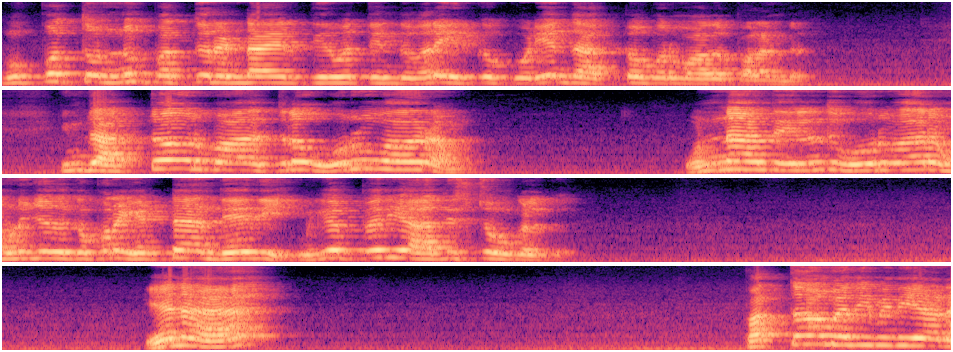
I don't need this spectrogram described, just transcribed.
முப்பத்தொன்று பத்து ரெண்டாயிரத்தி இருபத்தைந்து வரை இருக்கக்கூடிய இந்த அக்டோபர் மாத பலன்கள். இந்த அக்டோபர் மாதத்தில் ஒரு வாரம் ஒன்றாம் தேதியிலிருந்து ஒரு வாரம் முடிஞ்சதுக்கு அப்புறம் எட்டாம் தேதி மிகப்பெரிய அதிர்ஷ்டம் உங்களுக்கு. ஏன்னா பத்தாம் அதிபதியான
